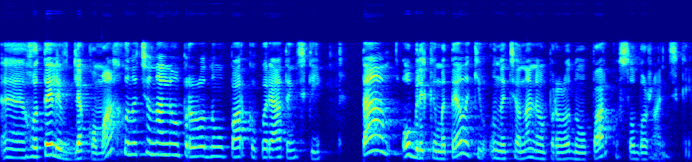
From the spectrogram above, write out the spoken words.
е, готелів для комах у Національному природному парку Порятинський та обліки метеликів у Національному природному парку Слобожанський.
